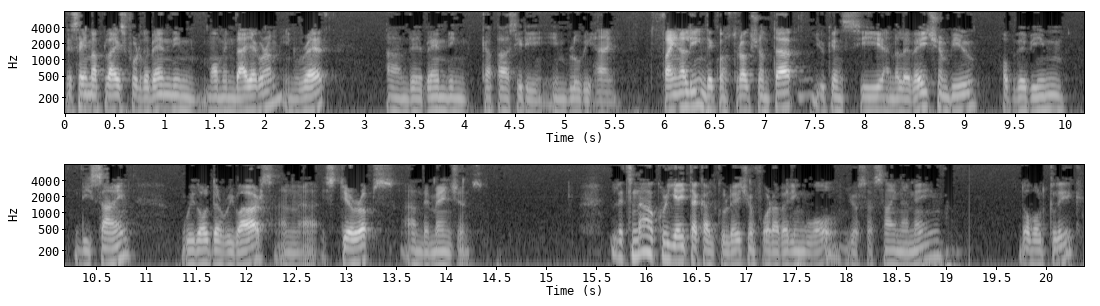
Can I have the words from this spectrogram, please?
The same applies for the bending moment diagram in red and the bending capacity in blue behind. Finally, in the construction tab, you can see an elevation view of the beam design with all the rebars and uh, stirrups and dimensions. Let's now create a calculation for a bearing wall. Just assign a name, double click,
